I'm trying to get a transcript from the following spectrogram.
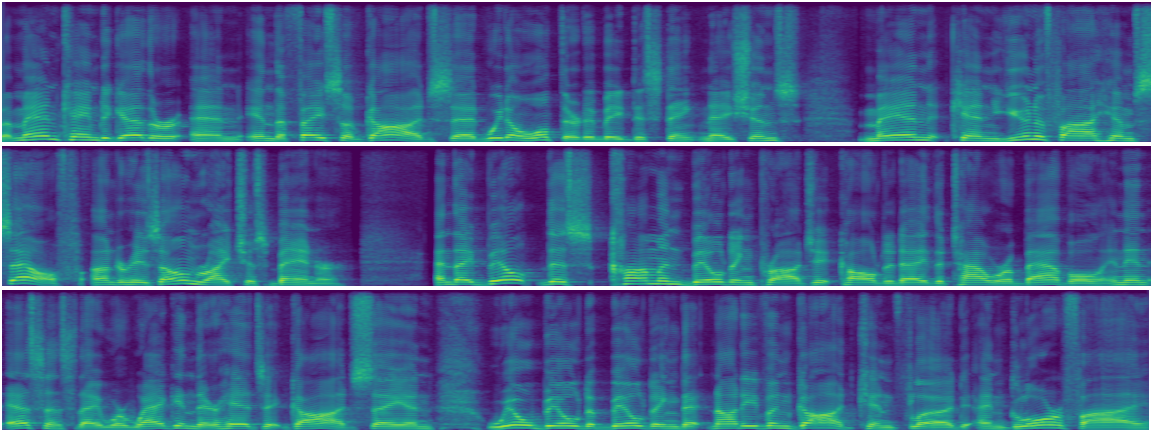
But man came together and, in the face of God, said, We don't want there to be distinct nations. Man can unify himself under his own righteous banner. And they built this common building project called today the Tower of Babel. And in essence, they were wagging their heads at God, saying, We'll build a building that not even God can flood and glorify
